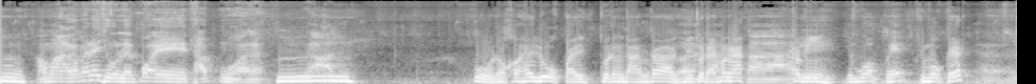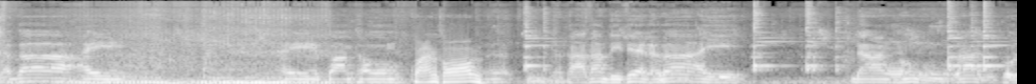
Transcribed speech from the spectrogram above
อืม เอามาก็ไม่ได้ชนเลยปล่อยทับงัวอืม ลานเลยโอ้เราก็ให้ลูกไปตัวดังๆ ก็มีตัวไหนบ้างนะราคาก็มีไอ้จมวกเพชรจมูกเพชรเออแล้วก็ไอ้ไอ้ฟางทองขวางทอง เออราคาตามดีเส้นแล้วก็ไอ้ ดังของล่าดคน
